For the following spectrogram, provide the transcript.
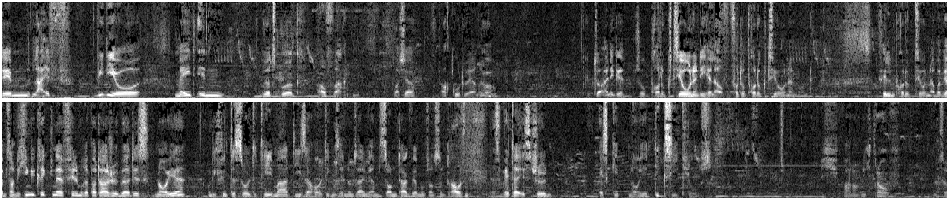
dem Live-Video Made in Würzburg aufwarten. Was ja auch gut wäre. Ja. Es gibt so einige so Produktionen, die hier laufen, Fotoproduktionen und Filmproduktionen. Aber wir haben es noch nicht hingekriegt, eine Filmreportage über das Neue. Und ich finde, das sollte Thema dieser heutigen Sendung sein. Wir haben Sonntag, wir haben uns sonst draußen. Das Wetter ist schön. Es gibt neue Dixie-Klos. War noch nicht drauf. Also,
